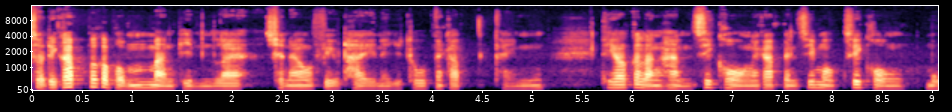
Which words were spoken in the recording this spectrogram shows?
สวัสดีครับพบกับผมหมานผินและช anel ฟิลไทยใน YouTube นะครับเห็นที่เขากำลังหั่นซี่โครงนะครับ เป็นซี่โมกซี่โครงหมู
